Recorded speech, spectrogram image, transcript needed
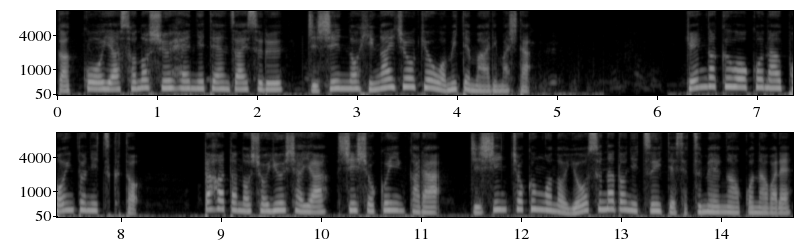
学校やその周辺に点在する地震の被害状況を見て回りました。見学を行うポイントにつくと、田畑の所有者や市職員から地震直後の様子などについて説明が行われ、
